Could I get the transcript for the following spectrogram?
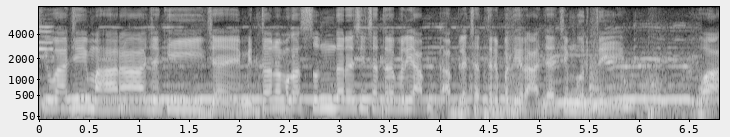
शिवाजी महाराज की जय. मित्रांनो बघा सुंदर अशी छत्रपती आप आपल्या छत्रपती राजाची मूर्ती. वा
